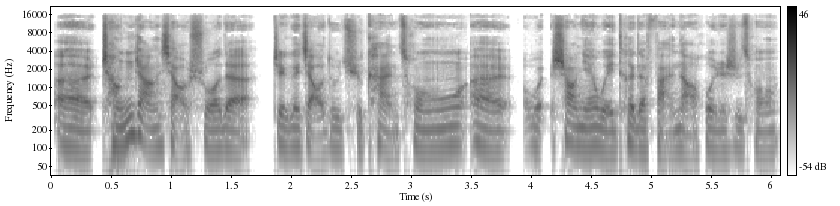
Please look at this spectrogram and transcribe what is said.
呃成长小说的这个角度去看，从呃维少年维特的烦恼，或者是从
